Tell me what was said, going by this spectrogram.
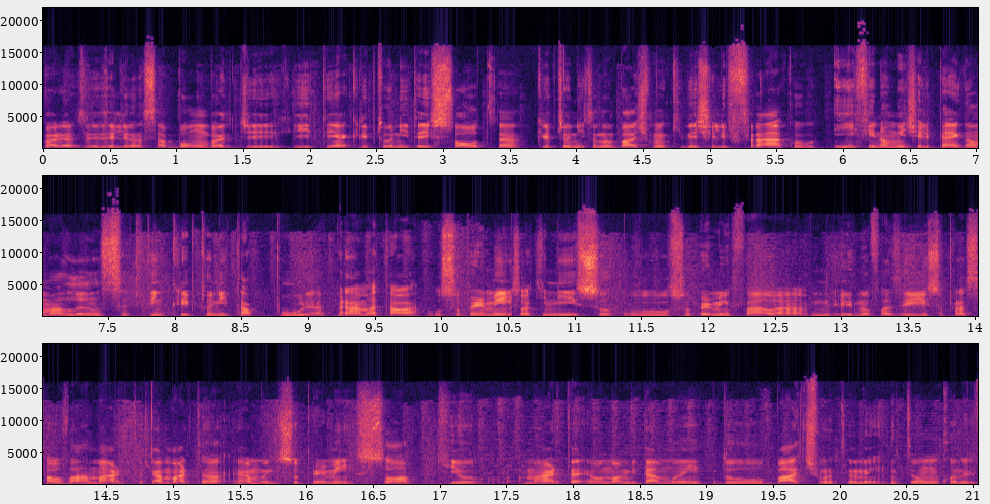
várias vezes ele lança bomba de e tem a Kryptonita e solta a Kryptonita no Batman que deixa ele fraco. E finalmente ele pega uma lança que tem Kryptonita pura para matar o Superman. Só que nisso o Superman fala ele não fazer isso para salvar a Marta, que a Marta é a mãe do Superman. Só que o Marta é o nome da mãe do Batman também. Então, quando ele,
